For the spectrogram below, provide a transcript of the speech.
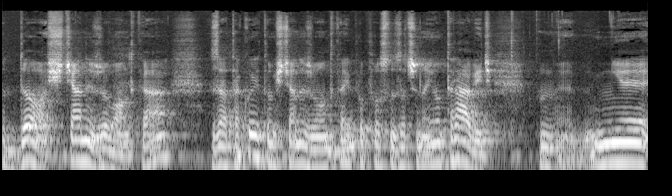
do ściany żołądka, zaatakuje tą ścianę żołądka i po prostu zaczyna ją trawić. Nie,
